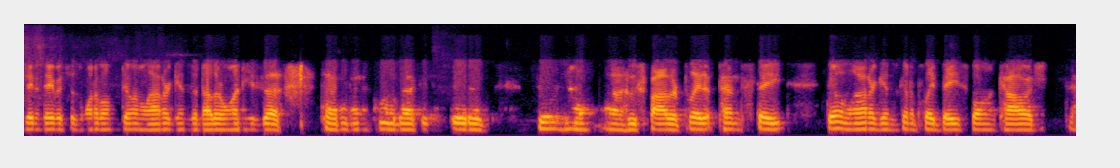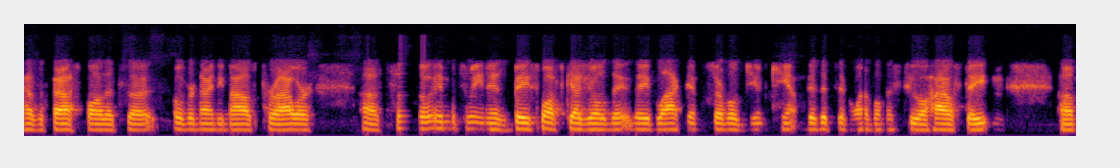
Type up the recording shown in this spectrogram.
Jaden Davis is one of them. Dylan Lonergan's another one. He's a top quarterback in the state of Georgia, uh, whose father played at Penn State. Dylan Lonergan's going to play baseball in college. Has a fastball that's uh, over 90 miles per hour. Uh, so, in between his baseball schedule, they, they've locked in several June camp visits, and one of them is to Ohio State. And um,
